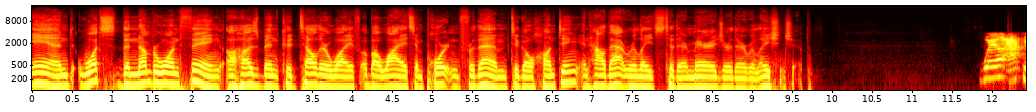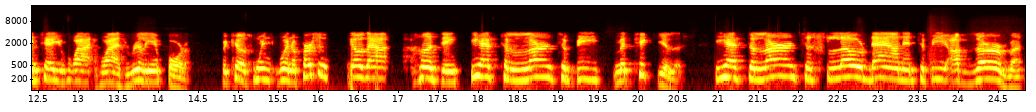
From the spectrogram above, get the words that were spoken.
And what's the number one thing a husband could tell their wife about why it's important for them to go hunting and how that relates to their marriage or their relationship? Well, I can tell you why why it's really important. Because when when a person goes out hunting, he has to learn to be meticulous. He has to learn to slow down and to be observant.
